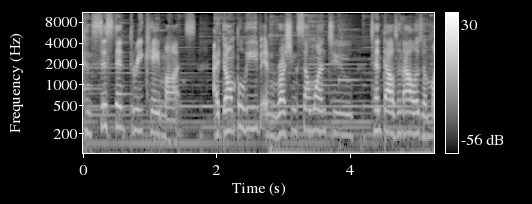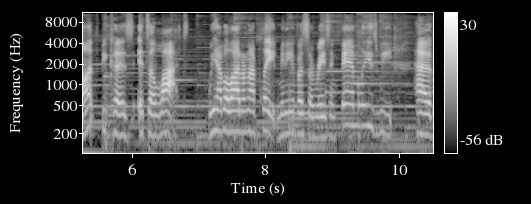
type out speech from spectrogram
consistent 3K months. I don't believe in rushing someone to $10,000 a month because it's a lot. We have a lot on our plate. Many of us are raising families. We have,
